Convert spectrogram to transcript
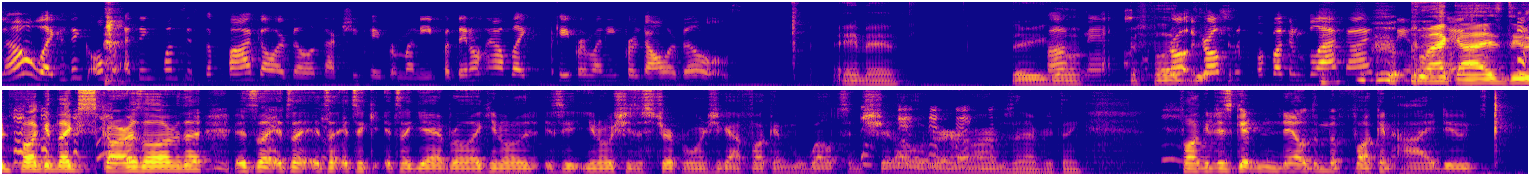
No, like I think only, I think once it's the five dollar bill, it's actually paper money, but they don't have like paper money for dollar bills. Hey, man. There you Fuck, go. man. Fuck, Girl, girls with fucking black eyes. at the end of the Black eyes, dude. Fucking like scars all over the. It's like it's like it's like it's like it's like yeah, bro. Like you know, is it, you know she's a stripper when she got fucking welts and shit all over her arms and everything. Fucking just getting nailed in the fucking eye, dude.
